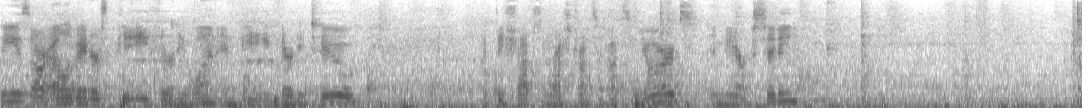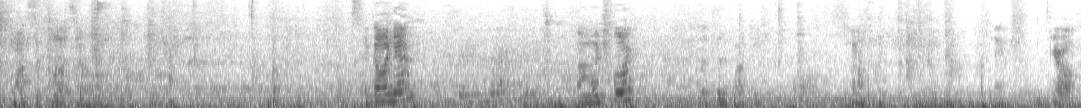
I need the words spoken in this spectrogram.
These are elevators PE31 and PE32 at the shops and restaurants at Hudson Yards in New York City. Wants to close it going down? On which floor? Look to the parking. Okay. You're welcome.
